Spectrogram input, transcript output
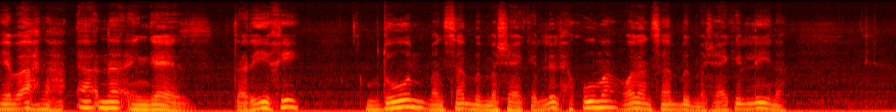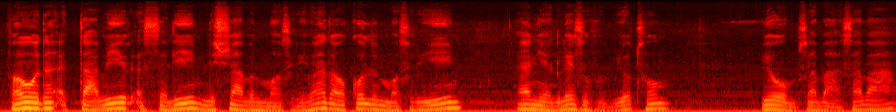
يبقى إحنا حققنا إنجاز تاريخي بدون ما نسبب مشاكل للحكومة ولا نسبب مشاكل لينا. فهو ده التعبير السليم للشعب المصري. وندعو كل المصريين؟ أن يجلسوا في بيوتهم يوم سبعة سبعة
